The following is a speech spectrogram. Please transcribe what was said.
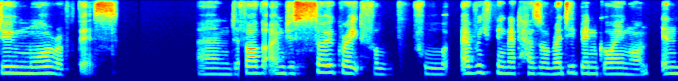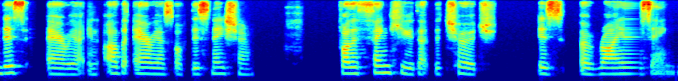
do more of this. And uh, Father, I'm just so grateful for everything that has already been going on in this area, in other areas of this nation. Father, thank you that the church is arising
